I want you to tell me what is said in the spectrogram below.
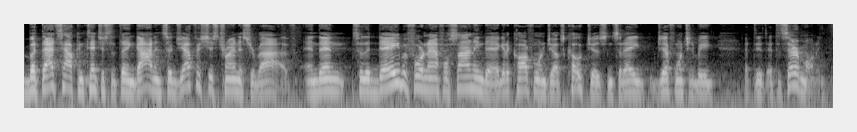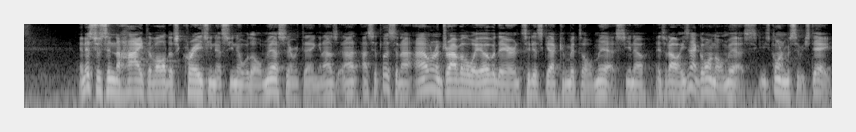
but that's how contentious the thing got. And so Jeff is just trying to survive. And then, so the day before NAFL signing day, I get a call from one of Jeff's coaches and said, Hey, Jeff wants you to be at the, at the ceremony. And this was in the height of all this craziness, you know, with Ole Miss and everything. And I, was, and I, I said, Listen, I, I want to drive all the way over there and see this guy commit to Ole Miss. You know, they said, Oh, he's not going to Ole Miss. He's going to Mississippi State.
